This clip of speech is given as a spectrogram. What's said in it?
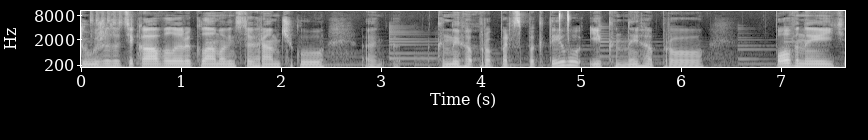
дуже зацікавили реклама в інстаграмчику. е, е, Книга про перспективу і книга про повний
